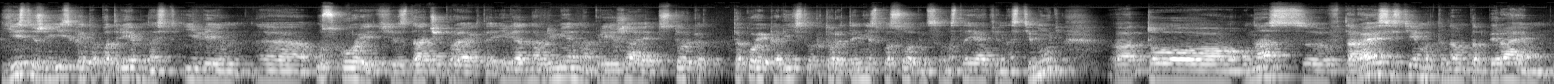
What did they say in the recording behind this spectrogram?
Если же есть какая-то потребность или э, ускорить сдачу проекта, или одновременно приезжает столько такое количество, которое ты не способен самостоятельно стянуть, э, то у нас э, вторая система, когда мы подбираем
